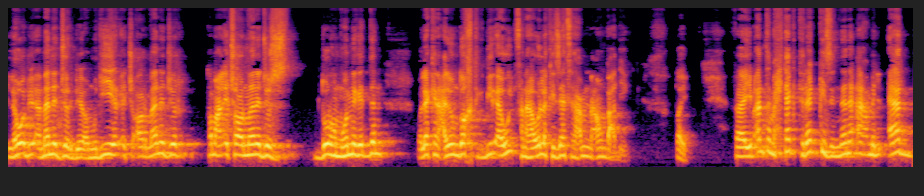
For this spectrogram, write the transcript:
اللي هو بيبقى manager بيبقى مدير HR manager طبعا ال HR managers دورهم مهم جدا ولكن عليهم ضغط كبير قوي فأنا هقول لك إزاي تتعامل معاهم بعدين. طيب فيبقى أنت محتاج تركز إن أنا أعمل add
